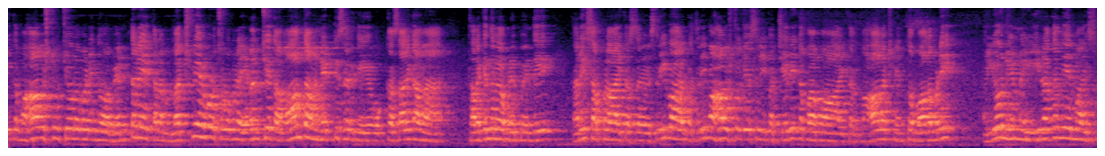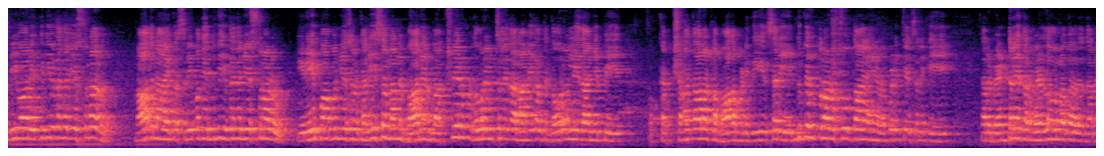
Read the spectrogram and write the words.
ఇక మహావిష్ణువు చెవులో వెంటనే తన లక్ష్మి అని కూడా చూడకుండా ఎడం చేత అమాంతం ఆమె నెట్టేసరికి ఒక్కసారిగా ఆమె తలకిందులుగా పడిపోయింది. కనీసం అప్పుడు ఆ యొక్క శ్రీ శ్రీ మహావిష్ణువు చేసిన యొక్క చర్యక పాపం ఆ యొక్క మహాలక్ష్మి ఎంతో బాధపడి అయ్యో నేను ఈ రకంగా మా శ్రీవారు ఎందుకు ఈ విధంగా చేస్తున్నారు? నాదు నా యొక్క శ్రీపతి ఎందుకు ఈ విధంగా చేస్తున్నాడు? నేను ఏ పాపం చేస్తున్నాడు కనీసం నన్ను భార్య లక్ష్మి అని కూడా గౌరవించలేదా? నా మీద అంత గౌరవం లేదా? అని చెప్పి ఒక్క క్షణకాలం అట్లా బాధపడింది. సరే ఎందుకు వెళ్తున్నాడో చూద్దాం అని వెంబడించేసరికి తన వెంటనే తన వెళ్ళ ఉన్న తన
